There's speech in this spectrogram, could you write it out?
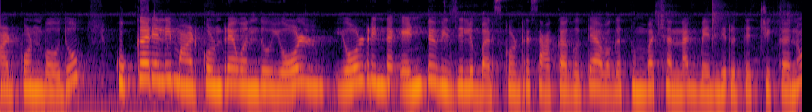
ಮಾಡ್ಕೊಳ್ಬೋದು ಕುಕ್ಕರಲ್ಲಿ ಮಾಡಿಕೊಂಡ್ರೆ ಒಂದು ಏಳು, ಏಳರಿಂದ ಎಂಟು ವಿಸಿಲು ಬರ್ಸ್ಕೊಂಡ್ರೆ ಸಾಕಾಗುತ್ತೆ. ಆವಾಗ ತುಂಬ ಚೆನ್ನಾಗಿ ಬೆಂದಿರುತ್ತೆ ಚಿಕನು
